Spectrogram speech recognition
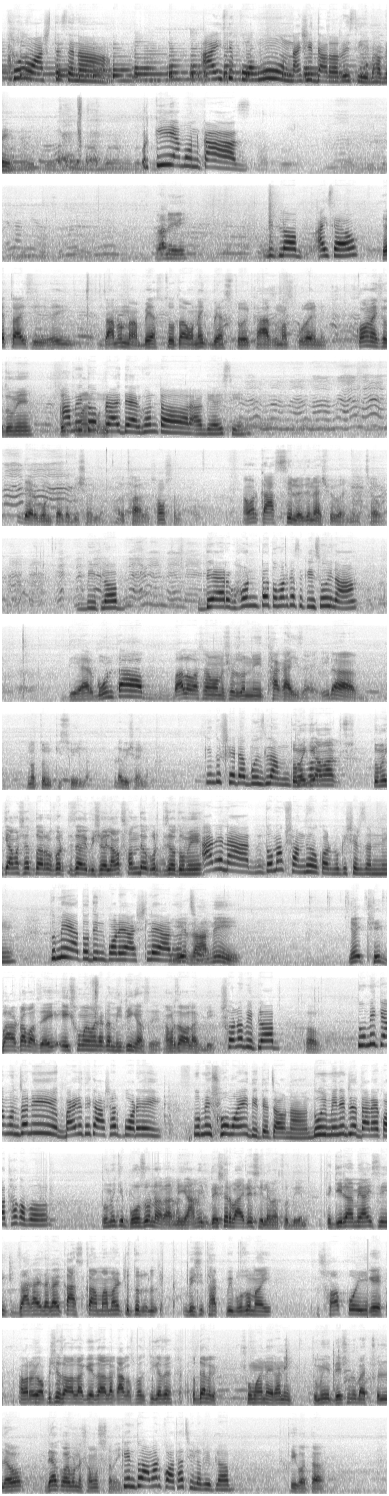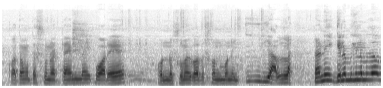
এখনও আসতেছে না। আইসে কহুন আসি দাঁড়া রয়েছে এভাবে। ওর কি এমন কাজ? রানী। বিপ্লব আইসাও? এ তো আইছি এই জানো না ব্যস্ততা অনেক ব্যস্ত এই কাজ মাস পুরাই নেই। কখন আইছো তুমি? আমি তো প্রায় দেড় ঘণ্টার আগে আইছি। দেড় ঘণ্টা একটা বিষয় হলো থাক সমস্যা নেই আমার কাজ ছিল এই জন্য আসবে পারিনি ইচ্ছাও বিপ্লব দেড় ঘণ্টা তোমার কাছে কিছুই না। দেড় ঘণ্টা ভালোবাসার মানুষের জন্য থাকাই যায় এটা নতুন কিছুই না এটা বিষয় না। কিন্তু সেটা বুঝলাম তুমি কি আমার তুমি কি আমার সাথে তর্ক করতে চাও এই বিষয়ে? আমাকে সন্দেহ করতে চাও তুমি? আরে না তোমাকে সন্দেহ করব কিসের জন্য? তুমি এতদিন পরে আসলে আর এ হচ্ছে- রানী এই ঠিক বারোটা বাজে এই- এই সময় আমার একটা মিটিং আছে আমার যাওয়া লাগবে। শোনো বিপ্লব। কও। তুমি কেমন জানি বাইরে থেকে আসার পরেই তুমি সময়ই দিতে চাও না। দুই মিনিট দাঁড়ায় কথা কব। তুমি কি বোঝো না রানী? আমি দেশের বাইরে ছিলাম এতদিন। তো গ্রামে আইছি জায়গায় জায়গায় কাজ কাম আমার একটু তো বেশি থাকবি বোঝো নাই। সব ওই আবার ওই অফিসে যাওয়া লাগে যাওয়া লাগে কাগজপত্র ঠিক আছে? তো দেওয়া লাগে। সময় নাই রানী। তুমি দেশ শুনে বাইর চলে যাও দেখা করব না সমস্যা নেই। কিন্তু আমার কথা ছিল বিপ্লব। কি কথা? কথা মতো শোনার টাইম নাই পরে অন্য সময় কথা শুনব না। ই আল্লাহ। রানী গেলাম গেলাম যাও।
